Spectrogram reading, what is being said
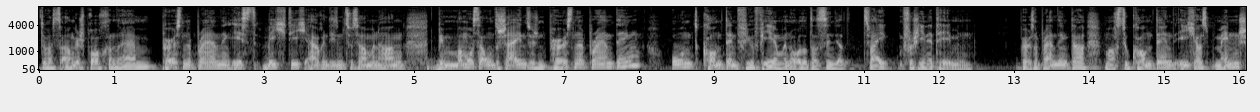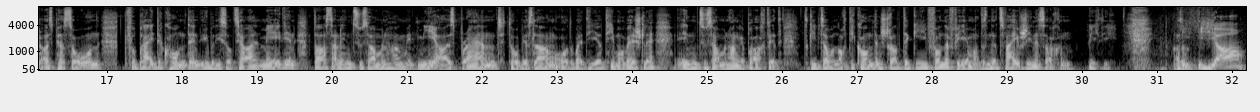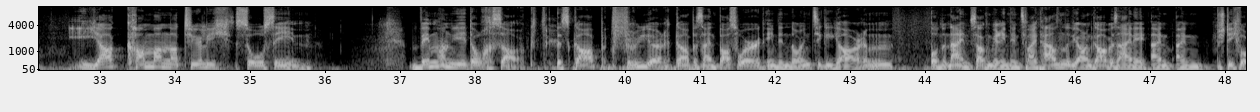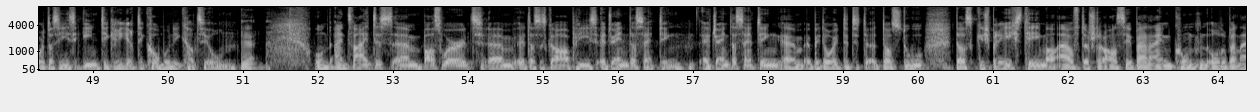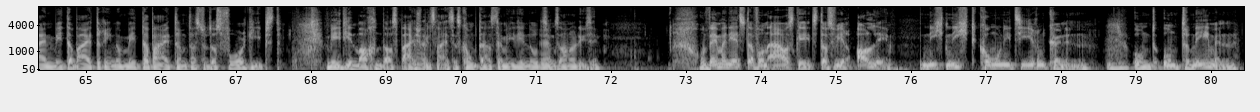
Du hast angesprochen, ähm, Personal Branding ist wichtig, auch in diesem Zusammenhang. Wir, man muss auch unterscheiden zwischen Personal Branding und Content für Firmen, oder? Das sind ja zwei verschiedene Themen. Personal Branding, da machst du Content, ich als Mensch, als Person verbreite Content über die sozialen Medien, das dann in Zusammenhang mit mir als Brand, Tobias Lang oder bei dir, Timo Weschle, in Zusammenhang gebracht wird. Es gibt aber noch die Content-Strategie von der Firma. Das sind ja zwei verschiedene Sachen, richtig? Also. Ja, ja, kann man natürlich so sehen. Wenn man jedoch sagt, es gab früher gab es ein Buzzword in den 90er Jahren, oder nein, sagen wir in den 2000er Jahren gab es eine, ein, ein Stichwort, das hieß integrierte Kommunikation. Ja. Und ein zweites ähm, Buzzword, ähm, das es gab, hieß Agenda Setting. Agenda Setting ähm, bedeutet, dass du das Gesprächsthema auf der Straße bei deinen Kunden oder bei deinen Mitarbeiterinnen und Mitarbeitern, dass du das vorgibst. Medien machen das beispielsweise. Es ja. kommt aus der Mediennutzungsanalyse. Ja. Und wenn man jetzt davon ausgeht, dass wir alle nicht nicht kommunizieren können mhm. und Unternehmen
